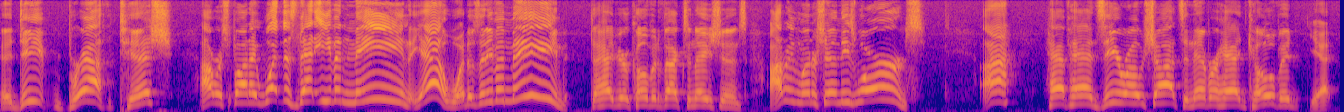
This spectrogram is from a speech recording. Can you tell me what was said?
A deep breath, Tish. I responded, What does that even mean? Yeah, what does it even mean to have your COVID vaccinations? I don't even understand these words. I have had zero shots and never had COVID yet.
